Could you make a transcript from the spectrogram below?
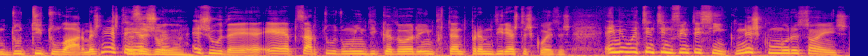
do titular. Mas nesta Mas época, ajuda. Ajuda. É, é, apesar de tudo, um indicador importante para medir estas coisas. Em 1895, nas comemorações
